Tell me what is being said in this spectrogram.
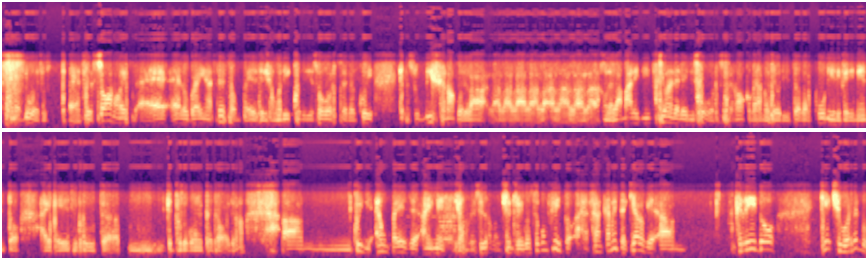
tra due superpotenze, sono, è, è, l'Ucraina stessa un paese diciamo, ricco di risorse per cui che subisce no, quella, la, la, la, la, maledizione delle risorse, no, come hanno teorizzato alcuni in riferimento ai paesi prodotti, mh, che producono il petrolio. No? Um, quindi è un paese ahimè diciamo, che si trova al centro di questo conflitto, eh, francamente è chiaro che um, credo che ci vorrebbe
